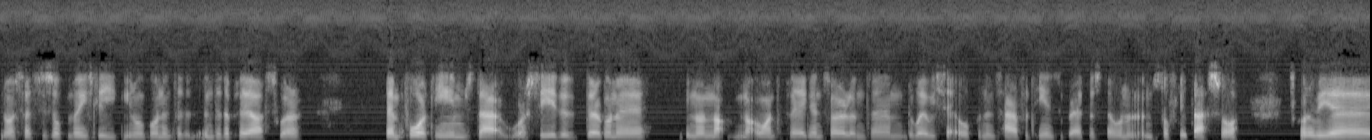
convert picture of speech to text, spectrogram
you know sets us up nicely, you know, going into the, into the playoffs where them four teams that were seeded, they're gonna you know not not want to play against Ireland. Um, the way we set up, and it's hard for teams to break us down and, and stuff like that. So going to be a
